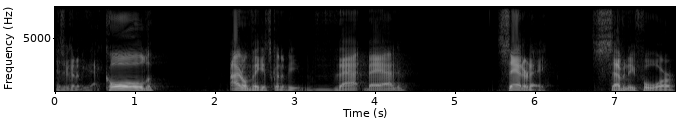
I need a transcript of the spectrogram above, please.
Is it going to be that cold? I don't think it's going to be that bad. Saturday, 74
